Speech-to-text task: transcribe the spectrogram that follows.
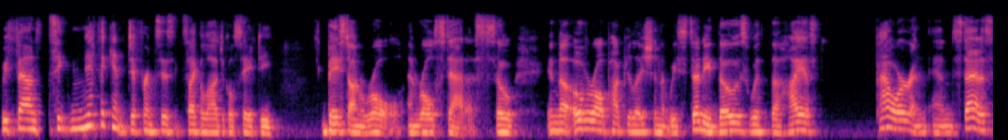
we found significant differences in psychological safety based on role and role status. So, in the overall population that we studied, those with the highest power and, and status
